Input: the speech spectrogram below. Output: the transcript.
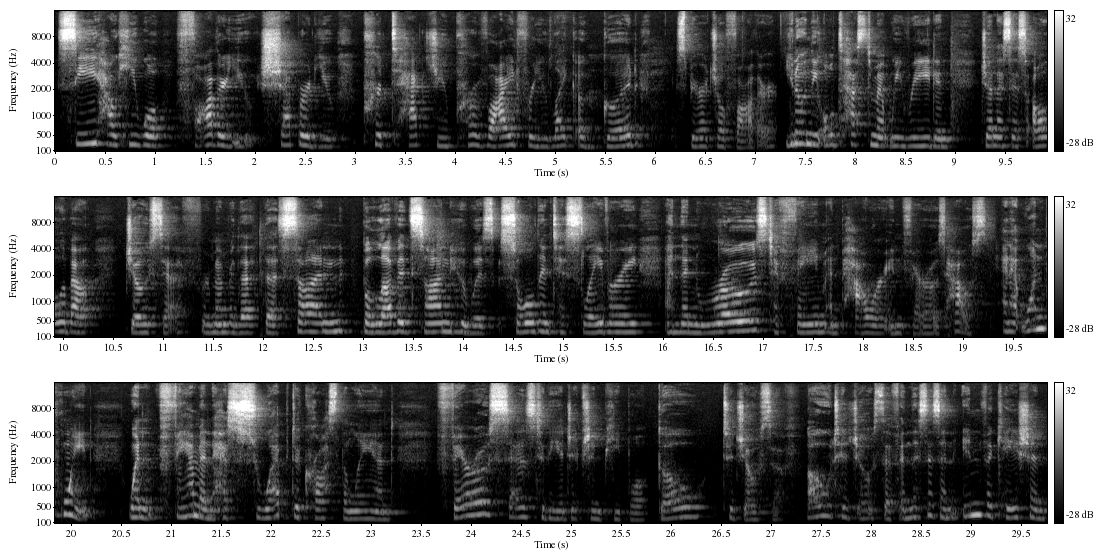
See how he will father you, shepherd you, protect you, provide for you like a good spiritual father. You know, in the Old Testament, we read in Genesis all about Joseph. Remember the, the son, beloved son, who was sold into slavery and then rose to fame and power in Pharaoh's house. And at one point, when famine has swept across the land, Pharaoh says to the Egyptian people, Go to Joseph. Go to Joseph. And this is an invocation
